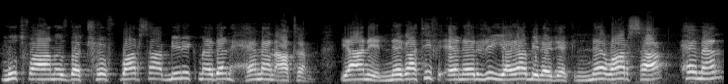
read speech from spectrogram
Mutfağınızda çöp varsa birikmeden hemen atın. Yani negatif enerji yayabilecek ne varsa hemen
